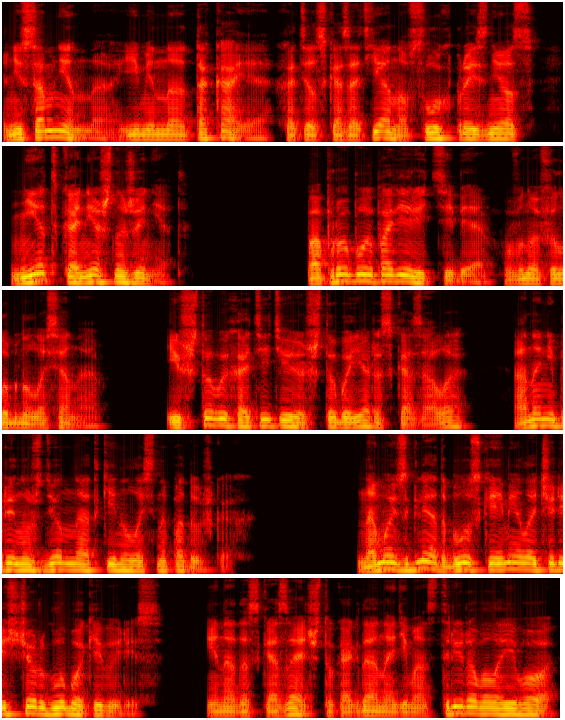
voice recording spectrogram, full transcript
«Несомненно, именно такая», — хотел сказать я, но вслух произнес «Нет, конечно же нет». «Попробую поверить тебе», — вновь улыбнулась она. «И что вы хотите, чтобы я рассказала?» Она непринужденно откинулась на подушках. На мой взгляд, блузка имела чересчур глубокий вырез. И надо сказать, что когда она демонстрировала его,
